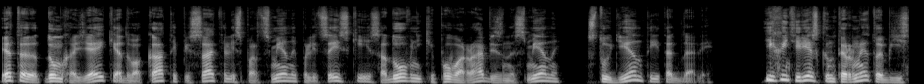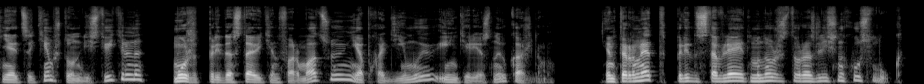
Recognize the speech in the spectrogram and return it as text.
Это домохозяйки, адвокаты, писатели, спортсмены, полицейские, садовники, повара, бизнесмены, студенты и так далее. Их интерес к интернету объясняется тем, что он действительно может предоставить информацию, необходимую и интересную каждому. Интернет предоставляет множество различных услуг,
